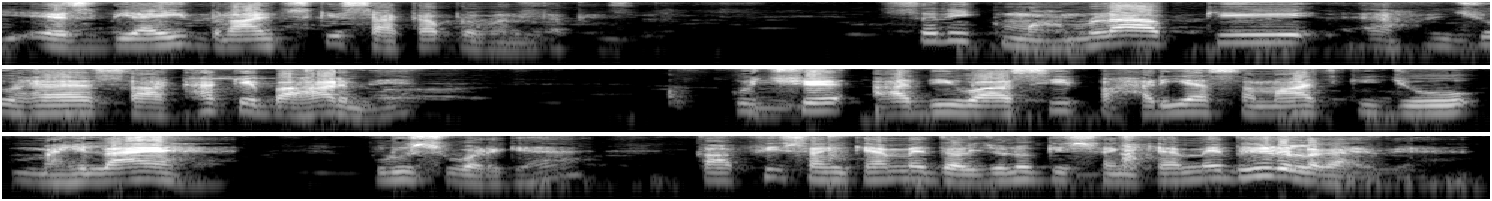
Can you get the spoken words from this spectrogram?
ये एस ब्रांच के शाखा प्रबंधक है सर, एक मामला आपके जो है शाखा के बाहर में, कुछ आदिवासी पहाड़िया समाज की जो महिलाएँ हैं, पुरुष वर्ग हैं, काफ़ी संख्या में, दर्जनों की संख्या में भीड़ लगाए हुए हैं।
